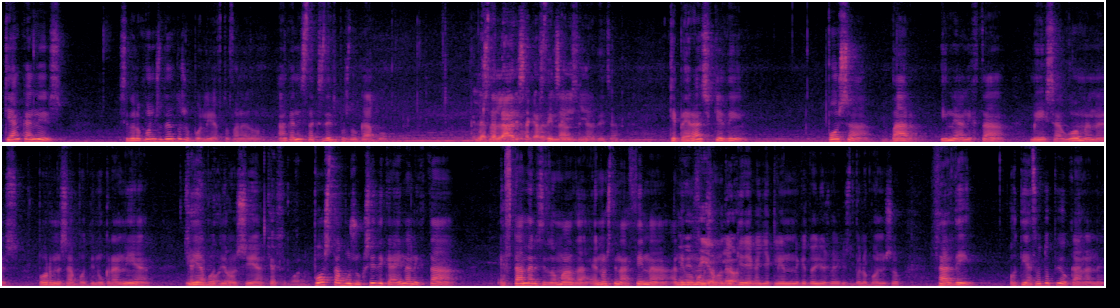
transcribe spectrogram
και αν κανείς. Στην Πελοπόννησο δεν είναι τόσο πολύ αυτό φανερό. Αν κανείς ταξιδέψει προς τον κάμπο. Προς Λάρισα, Καρδίτσα, Καρδίτσα. Και περάσει και δει πόσα μπαρ είναι ανοιχτά με εισαγόμενες πόρνες από την Ουκρανία και ή από τη Ρωσία. Και όχι μόνο. Πώς τα μπουζουξίδικα είναι ανοιχτά 7 μέρες τη βδομάδα, ενώ στην Αθήνα ανοίγουν μόνο Σαββατοκύριακα και κλείνουν και το ίδιο σημαίνει και στην Πελοπόννησο, θα δει ότι αυτό το οποίο κάνανε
